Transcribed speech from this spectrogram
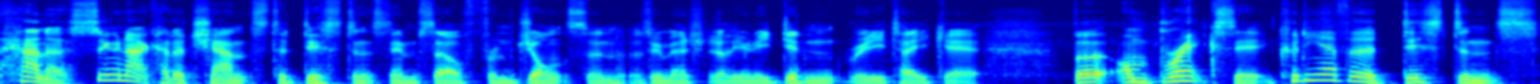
Hannah, Sunak had a chance to distance himself from Johnson, as we mentioned earlier, and he didn't really take it. But on Brexit, could he ever distance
